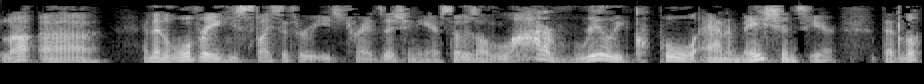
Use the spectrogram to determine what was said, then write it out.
Lo- uh, and then Wolverine, he slices through each transition here. So there's a lot of really cool animations here that look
